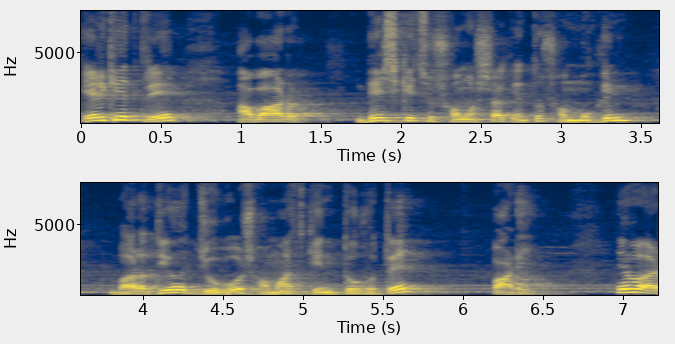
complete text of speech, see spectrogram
এর ক্ষেত্রে আবার বেশ কিছু সমস্যা কিন্তু সম্মুখীন ভারতীয় যুব সমাজ কিন্তু হতে পারে। এবার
